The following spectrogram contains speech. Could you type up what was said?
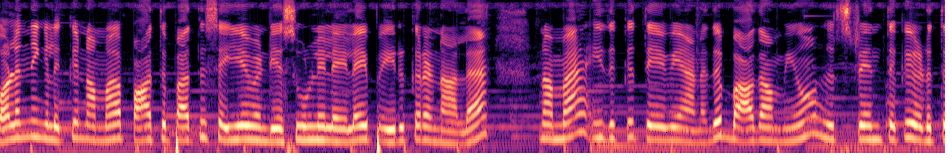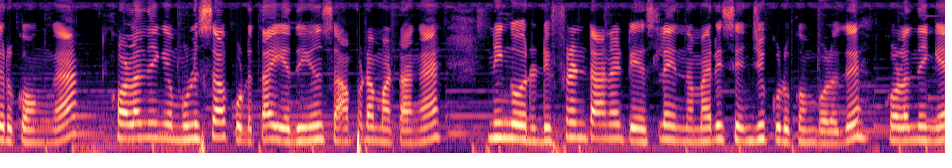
குழந்தைங்களுக்கு நம்ம பார்த்து பார்த்து செய்ய வேண்டிய சூழ்நிலையில் இப்போ இருக்கிறனால நம்ம இதுக்கு தேவையானது பாதாமியும் ஸ்ட்ரென்த்துக்கு எடுத்துருக்கோங்க. குழந்தைங்க முழுசாக கொடுத்தா எதையும் சாப்பிட மாட்டாங்க. நீங்கள் ஒரு டிஃப்ரெண்ட்டான டேஸ்ட்டில் இந்த மாதிரி செஞ்சு கொடுக்கும் பொழுது குழந்தைங்க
